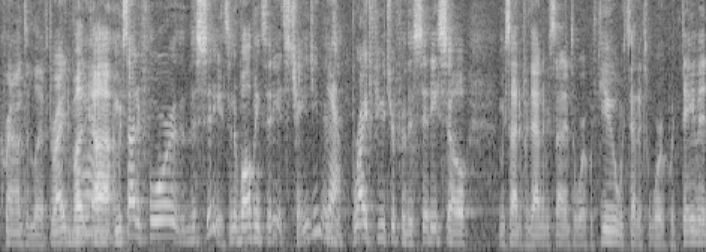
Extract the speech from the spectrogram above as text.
crown to lift, right? But yeah. uh, I'm excited for the city. It's an evolving city. It's changing. There's yeah. a bright future for the city. So I'm excited for that. I'm excited to work with you. We're excited to work with David.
